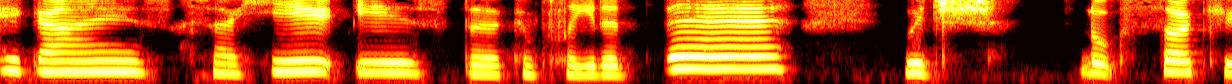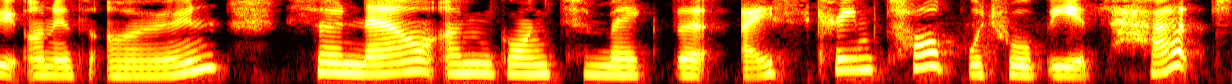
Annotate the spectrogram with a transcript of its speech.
Okay guys, so here is the completed bear, which looks so cute on its own. So now I'm going to make the ice cream top, which will be its hat.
